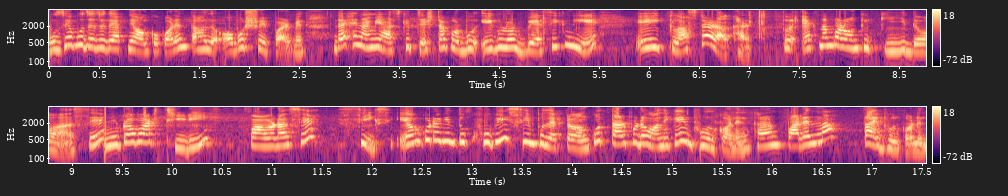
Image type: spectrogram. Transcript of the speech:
বুঝে বুঝে যদি আপনি অঙ্ক করেন, তাহলে অবশ্যই পারবেন। দেখেন, আমি আজকে চেষ্টা করব এগুলোর বেসিক নিয়ে এই ক্লাসটা রাখার। তো এক নম্বর অঙ্কে কি দেওয়া আছে? রুট ওভার থ্রি পাওয়ার আছে সিক্স এই অঙ্কটা কিন্তু খুবই সিম্পল একটা অঙ্ক, তারপরে অনেকেই ভুল করেন, কারণ পারেন না, তাই ভুল করেন।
